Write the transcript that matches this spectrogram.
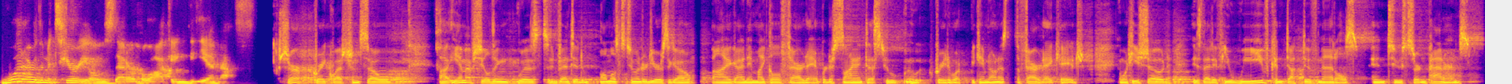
What are the materials that are blocking the EMF? Sure, great question. So, uh, EMF shielding was invented almost 200 years ago by a guy named Michael Faraday, a British scientist who, who, created what became known as the Faraday cage. And what he showed is that if you weave conductive metals into certain patterns,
